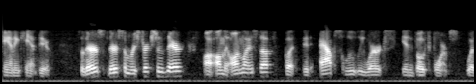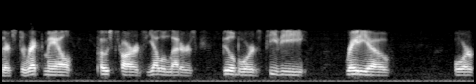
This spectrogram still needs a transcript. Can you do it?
can and can't do. So there's there's some restrictions there uh, on the online stuff, but it absolutely works in both forms, whether it's direct mail, postcards, yellow letters, billboards, TV, radio, or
